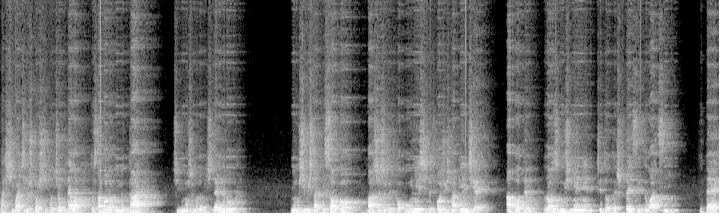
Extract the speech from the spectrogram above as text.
ta siła ciężkości pociągnęła. To samo robimy tak, czyli możemy robić ten ruch. Nie musi być tak wysoko, ważne, żeby tylko unieść, wytworzyć napięcie, a potem rozluźnienie, czy to też w tej sytuacji wdech,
